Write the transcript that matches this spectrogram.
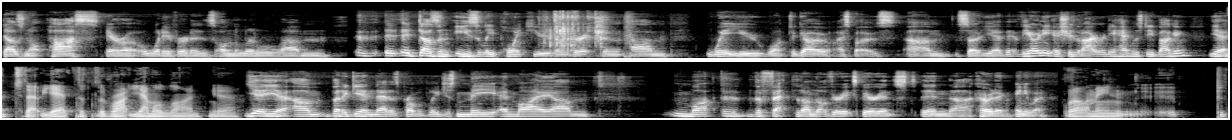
does not pass error or whatever it is on the little. Um, it, it doesn't easily point you in the direction um, where you want to go, I suppose. Um, so yeah, the, the only issue that I already had was debugging. Yeah, To that, yeah, the, the right YAML line. Yeah. yeah, yeah. Um, but again, that is probably just me and my um, my uh, the fact that I'm not very experienced in uh, coding. Anyway, Well, I mean, uh, p-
